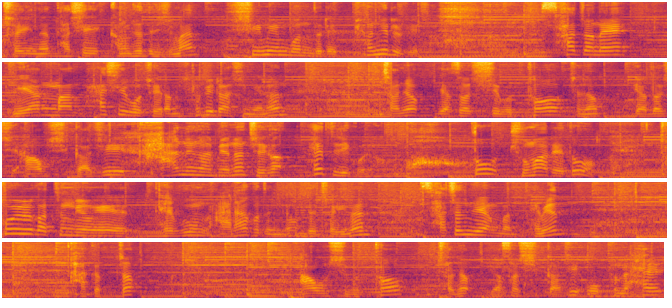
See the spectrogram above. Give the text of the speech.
저희는 다시 강조드리지만 시민분들의 편의를 위해서 사전에 예약만 하시고 저희랑 협의를 하시면은 저녁 6시부터 저녁 8시, 9시까지 가능하면은 저희가 해드리고요. 또 주말에도 토요일 같은 경우에 대부분 안 하거든요. 근데 저희는 사전 예약만 되면 가급적 9시부터 저녁 6시까지 오픈을 할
